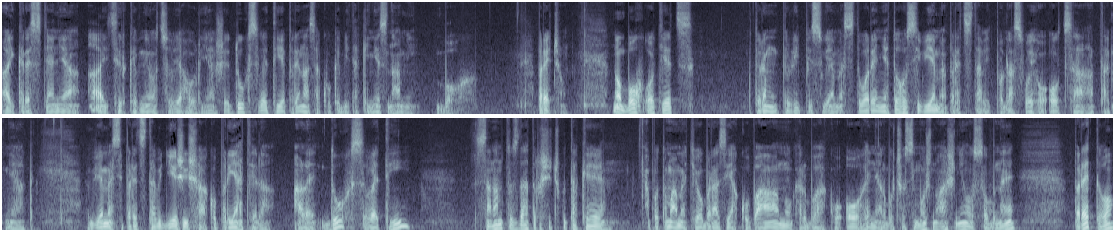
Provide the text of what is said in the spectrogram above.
aj kresťania, aj cirkevní otcovia hovoria, že Duch Svetý je pre nás ako keby taký neznámy Boh. Prečo? No Boh Otec, ktorému pripisujeme stvorenie, toho si vieme predstaviť podľa svojho otca a tak nejak. Vieme si predstaviť Ježiša ako priateľa, ale Duch Svetý sa nám to zdá trošičku také, a potom máme tie obrazy ako Vánok, alebo ako oheň, alebo čo si možno až neosobné. Preto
